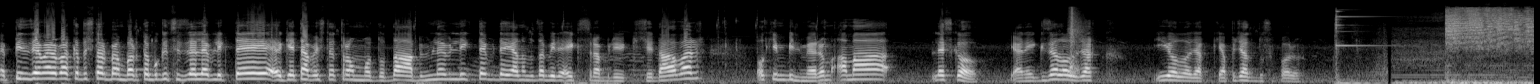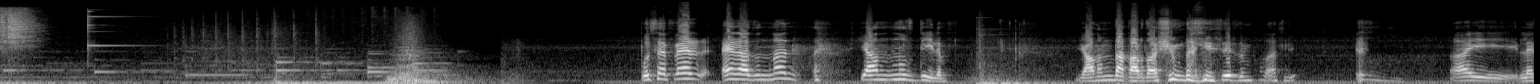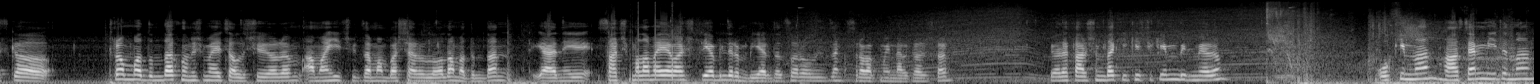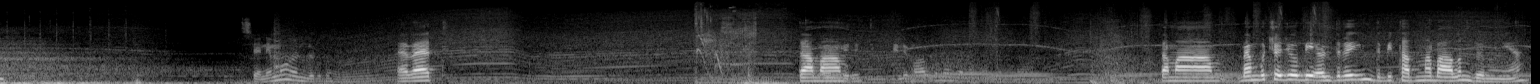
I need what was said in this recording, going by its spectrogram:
Hepinize merhaba arkadaşlar ben Barta bugün sizlerle birlikte e, GTA 5'te Tron modunda abimle birlikte bir de yanımızda bir ekstra bir kişi daha var. O kim bilmiyorum ama let's go. Yani güzel olacak, iyi olacak. Yapacağız bu sporu. Bu sefer en azından yalnız değilim. Yanımda kardeşim de getirdim falan diye. Ay let's go. Tron modunda konuşmaya çalışıyorum ama hiçbir zaman başarılı olamadığımdan yani saçmalamaya başlayabilirim bir yerden sonra o yüzden kusura bakmayın arkadaşlar. Şöyle karşımdaki kişi kim bilmiyorum. O kim lan? Ha sen miydin lan? Seni mi öldürdü? Evet. Tamam. Elim aldım o zaman. Tamam. Ben bu çocuğu bir öldüreyim de bir tadına bağlım bunun ya.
